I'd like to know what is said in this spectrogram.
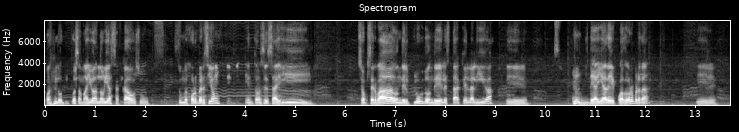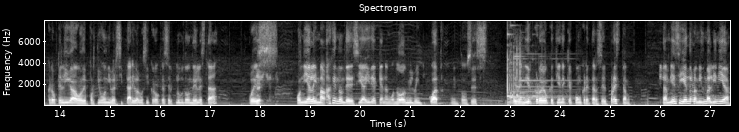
cuando Nico Samayoa no había sacado su, su mejor versión. Entonces ahí se observaba donde el club donde él está, que es la liga, eh, de allá de Ecuador, ¿verdad? Eh, creo que Liga o Deportivo Universitario, algo así, creo que es el club donde él está, pues ponía la imagen donde decía ahí de que Anangonó 2024. Entonces, de venir creo que tiene que concretarse el préstamo. También siguiendo la misma línea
